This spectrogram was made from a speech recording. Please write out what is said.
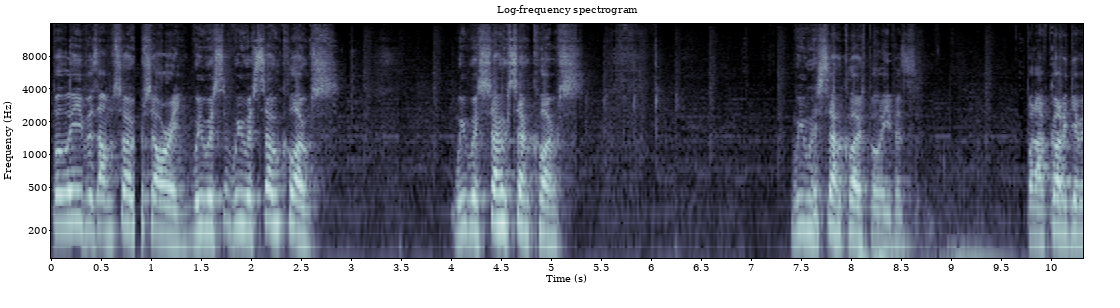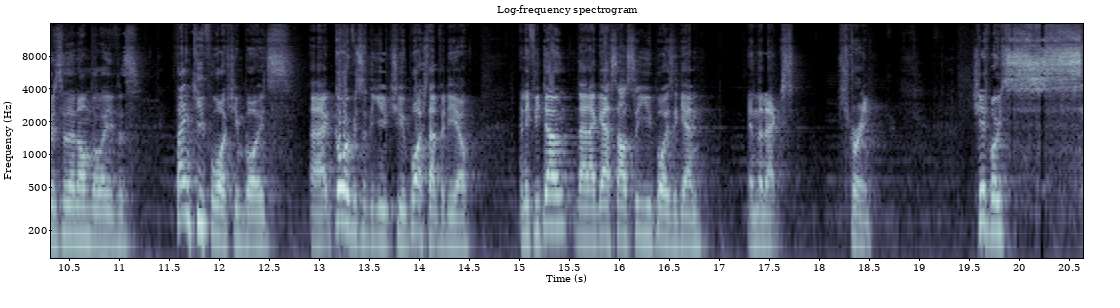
Believers, I'm so sorry. We were we were so close. We were so so close. We were so close, believers. But I've got to give it to the non-believers. Thank you for watching, boys. Uh, go over to the YouTube, watch that video. And if you don't, then I guess I'll see you boys again in the next stream. Cheers, boys.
